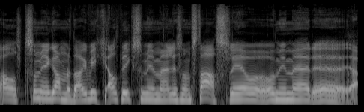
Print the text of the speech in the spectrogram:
alt så mye i gamle dager. Alt virket så mye mer liksom staselig og, og mye mer eh, ja,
